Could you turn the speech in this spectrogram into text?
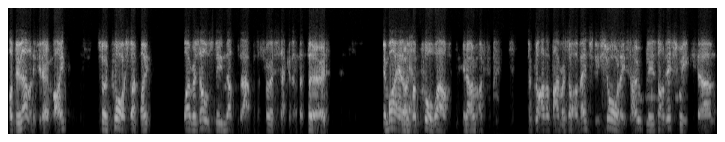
I'll do that one if you don't mind. So of course, like my my results leading up to that for the first, second, and the third. In my head, I was like, cool, well, you know, I've, I've got to have a bad result eventually, surely. So hopefully it's not this week. Um,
